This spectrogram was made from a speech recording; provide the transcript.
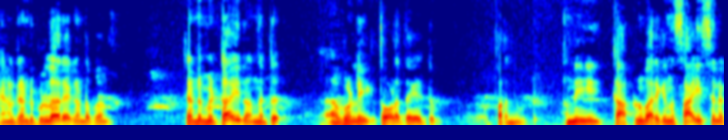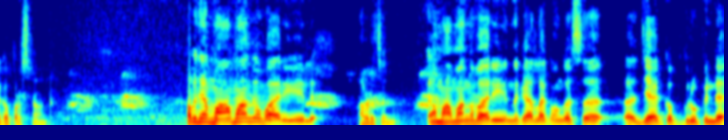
ഞങ്ങൾ രണ്ട് പിള്ളേരെ കണ്ടപ്പം രണ്ട് മിഠായി തന്നിട്ട് പുള്ളി തോളത്തെ കേട്ട് പറഞ്ഞു വിട്ടു. അന്ന് ഈ കാർട്ടൂൺ വരയ്ക്കുന്ന സൈസിനൊക്കെ പ്രശ്നമുണ്ട്. അപ്പോൾ ഞാൻ മാമാങ്കം വാരികയിൽ അവിടെ ചെന്നു. മാമാങ്കം വാരി ഇന്ന് കേരള കോൺഗ്രസ് ജേക്കബ് ഗ്രൂപ്പിന്റെ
